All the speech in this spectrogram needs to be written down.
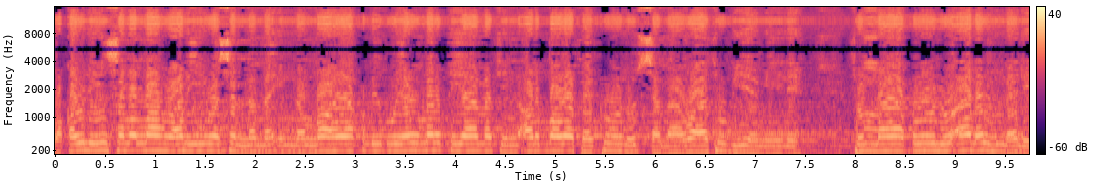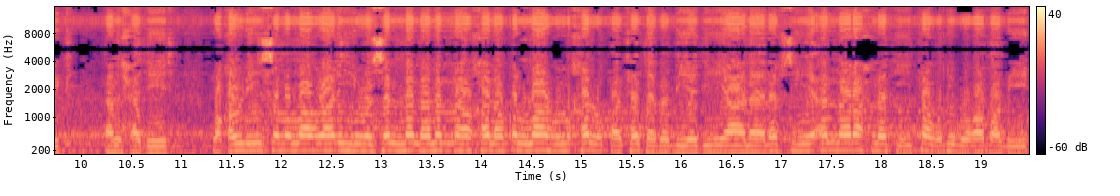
وقوله صلى الله عليه وسلم إن الله يقبض يوم القيامة الأرض وتكون السماوات بيمينه ثم يقول أنا الملك الحديث. وقوله صلى الله عليه وسلم لما خلق الله الخلق كتب بيده على نفسه أن رحمتي تغلب غضبي.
